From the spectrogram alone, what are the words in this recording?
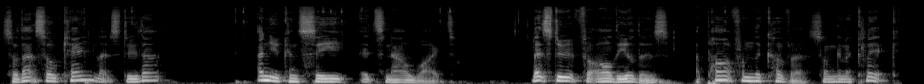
So that's okay. Let's do that. And you can see it's now white. Let's do it for all the others apart from the cover. So I'm going to click,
